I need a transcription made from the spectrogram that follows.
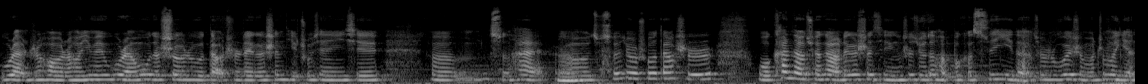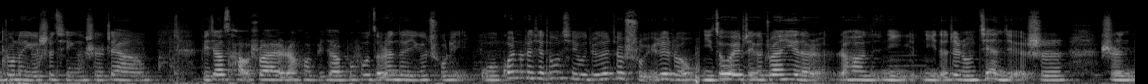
污染之后，然后因为污染物的摄入导致这个身体出现一些。嗯，损害，然后所以就是说，当时我看到全港这个事情是觉得很不可思议的，就是为什么这么严重的一个事情是这样比较草率，然后比较不负责任的一个处理。我关注这些东西，我觉得就属于这种，你作为这个专业的人，然后你你的这种见解是是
